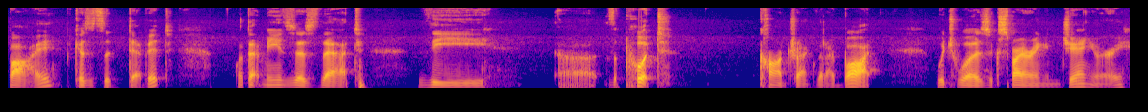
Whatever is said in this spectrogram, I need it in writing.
buy because it's a debit. What that means is that the uh, the put contract that I bought, which was expiring in January,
